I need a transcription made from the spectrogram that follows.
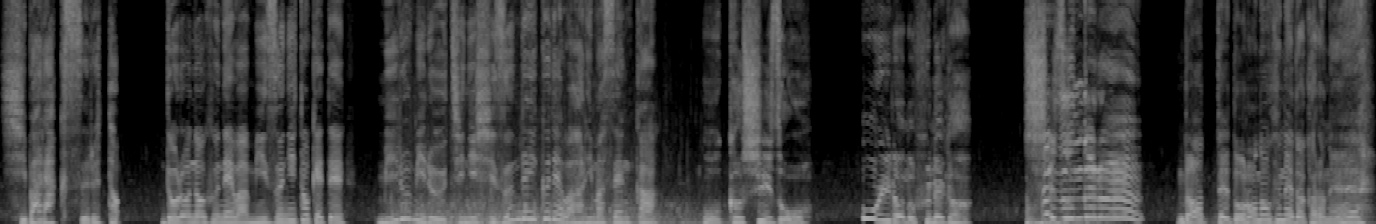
しばらくすると泥の船は水に溶けてみるみるうちに沈んでいくではありませんか。おかしいぞ。オイラの船が。沈んでる。だって泥の船だからね。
